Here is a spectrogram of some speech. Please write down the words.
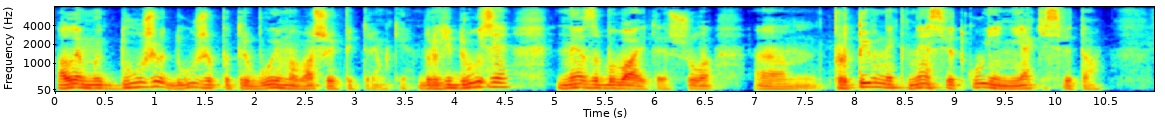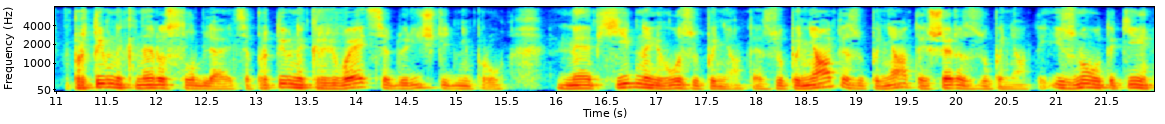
але ми дуже-дуже потребуємо вашої підтримки. Дорогі друзі, не забувайте, що противник не святкує ніякі свята. Противник не розслабляється, противник рветься до річки Дніпро. Необхідно його зупиняти. Зупиняти, зупиняти і ще раз зупиняти. І знову таки,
